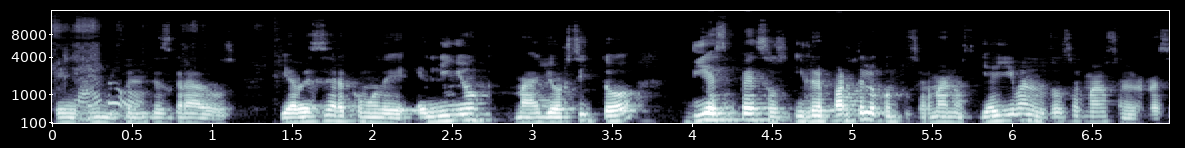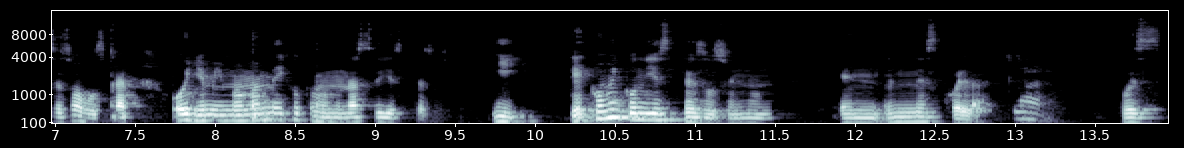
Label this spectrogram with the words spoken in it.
en, en diferentes grados. Y a veces era como de, el niño mayorcito, 10 pesos y repártelo con tus hermanos. Y ahí iban los dos hermanos en el receso a buscar, oye, mi mamá me dijo que me mandaste 10 pesos. ¿Y qué comen con 10 pesos en, un, en, en una escuela? claro. Pues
